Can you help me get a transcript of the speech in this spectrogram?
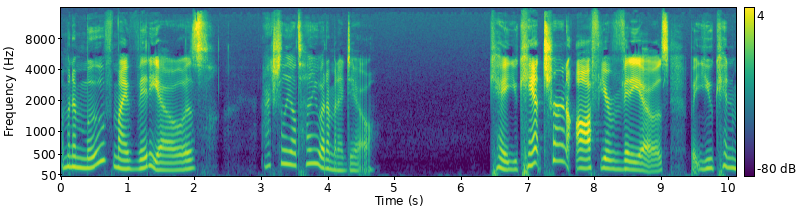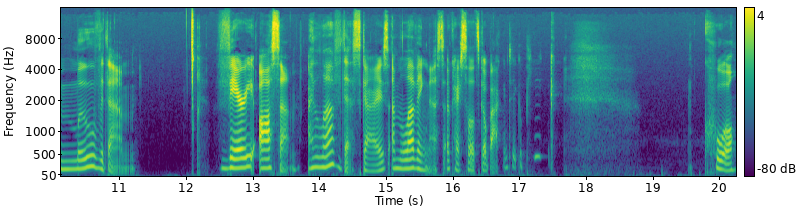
I'm going to move my videos Actually, I'll tell you what I'm going to do. Okay, you can't turn off your videos, but you can move them. Very awesome. I love this, guys. I'm loving this. Okay, so let's go back and take a peek. Cool.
